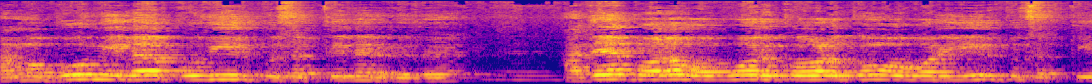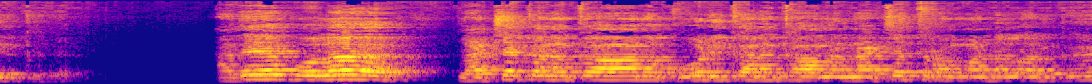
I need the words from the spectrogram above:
நம்ம பூமியில புவி ஈர்ப்பு சக்தின்னு இருக்குது. அதே போல ஒவ்வொரு கோளுக்கும் ஒவ்வொரு ஈர்ப்பு சக்தி இருக்குது. அதே போல லட்சக்கணக்கான கோடிக்கணக்கான நட்சத்திர மண்டலம் இருக்கு.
